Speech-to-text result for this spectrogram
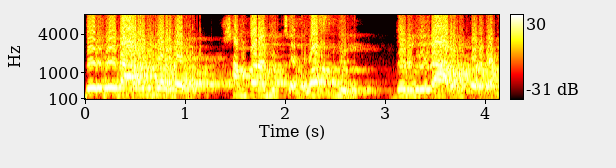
দরিদ্রতা আরোপ করবেন। সান্ত্বনা দিচ্ছেন ওয়াসবিল দরিদ্রতা আরোপ করবেন।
